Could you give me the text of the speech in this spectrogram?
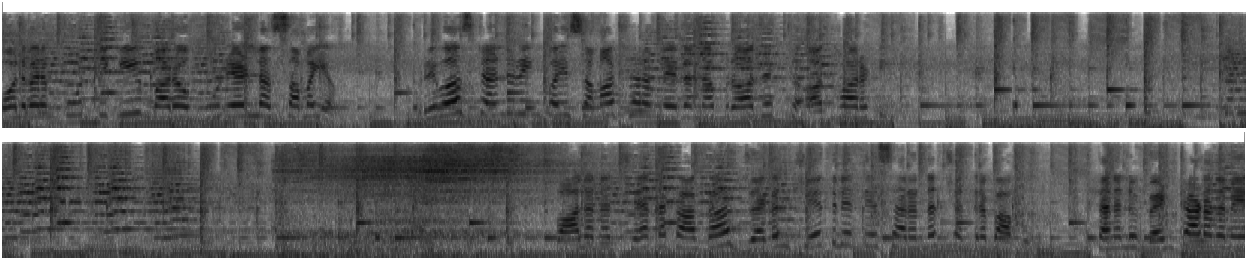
పోలవరం పూర్తికి మరో మూడేళ్ళ సమయం. రివర్స్ టెండరింగ్ పై సమాచారం లేదన్న ప్రాజెక్ట్ అథారిటీ. పాలన చేతకాక జగన్ చేతులెత్తేశారన్న చంద్రబాబు. తనను వెంటాడడమే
